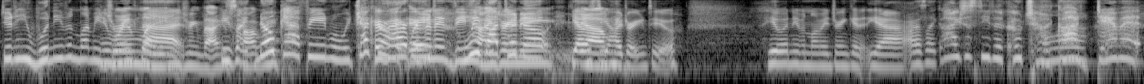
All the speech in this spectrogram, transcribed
Dude, he wouldn't even let me He drink that. drink He's like, no caffeine when we check your it- heart rate. we got to know. dehydrating? Yeah, it was Yeah. dehydrating too. He wouldn't even let me drink it. Yeah, I was like, oh, I just need a Coachella. Oh, God damn it.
